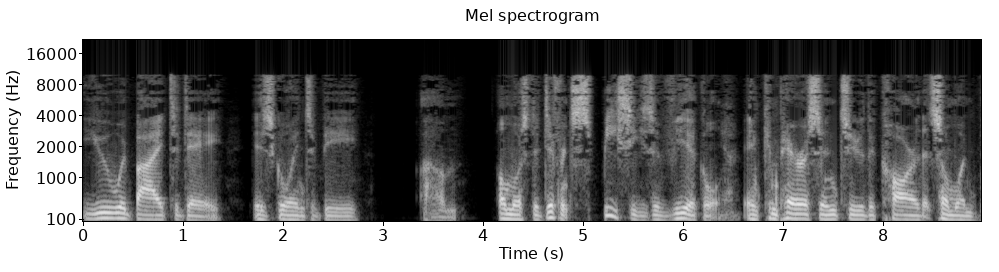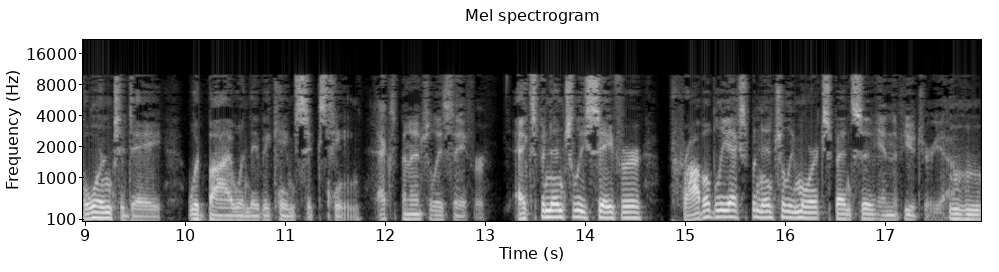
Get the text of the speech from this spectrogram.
you would buy today is going to be, um, almost a different species of vehicle yeah. in comparison to the car that someone born today would buy when they became 16. Exponentially safer. Exponentially safer, probably exponentially more expensive. In the future, yeah. Mm-hmm.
